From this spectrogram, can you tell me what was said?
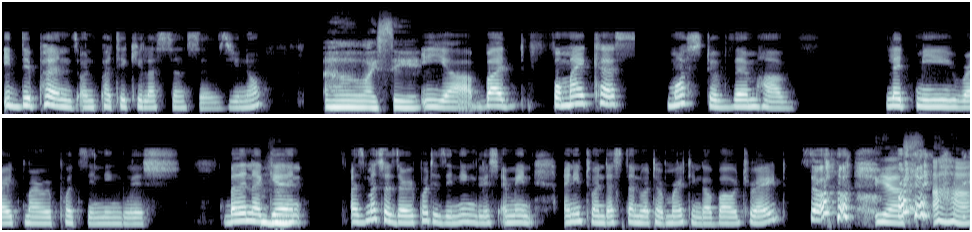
it depends on particular senseis, you know. oh, I see. Yeah, but for my case, most of them have let me write my reports in English. But then Mhm. again, as much as the report is in English, I mean, I need to understand what I'm writing about, right? So, Yes. Uh-huh.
